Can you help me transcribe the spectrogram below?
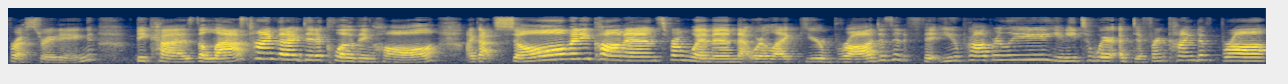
frustrating because the last time that I did a clothing haul, I got so many comments from women that were like, your bra doesn't fit you properly. You need to wear a different kind of bra.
